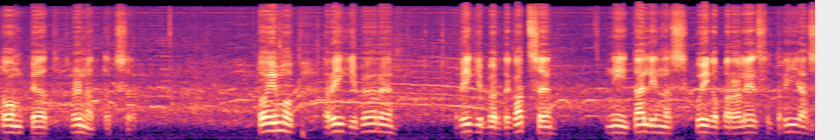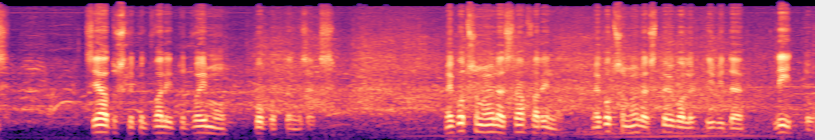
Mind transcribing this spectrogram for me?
Toompead rünnatakse toimub riigipööre, riigipöörde katse nii Tallinnas kui ka paralleelselt Riias seaduslikult valitud võimu kukutamiseks. me kutsume üles rahvarinnet, me kutsume üles töökollektiivide liitu,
